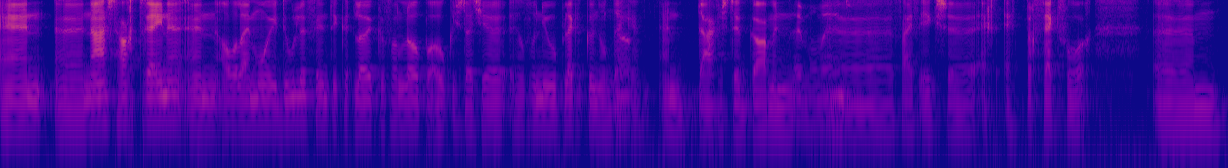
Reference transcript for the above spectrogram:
En uh, naast hard trainen en allerlei mooie doelen vind ik het leuke van lopen ook is dat je heel veel nieuwe plekken kunt ontdekken. En daar is de Garmin uh, 5X uh, echt, echt perfect voor. Um,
